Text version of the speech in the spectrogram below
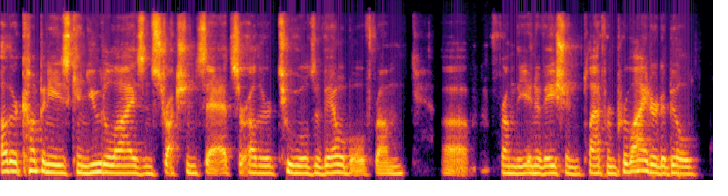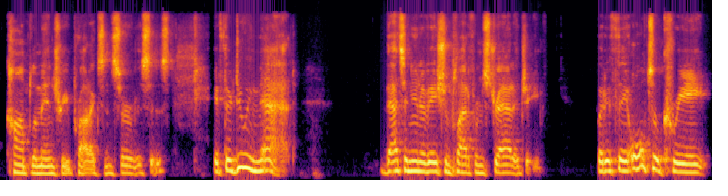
other companies can utilize instruction sets or other tools available from uh, from the innovation platform provider to build complementary products and services. If they're doing that, that's an innovation platform strategy. But if they also create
